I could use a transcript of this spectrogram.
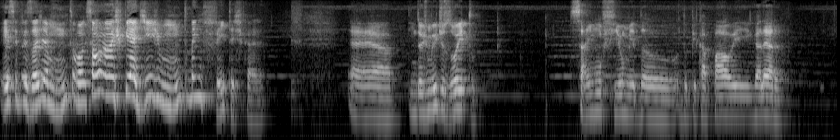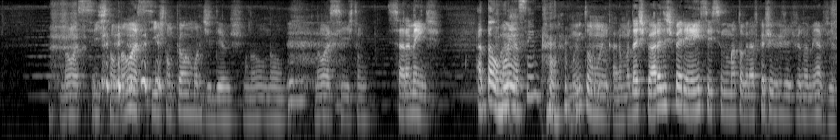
esse episódio é muito bom. São umas piadinhas muito bem feitas, cara. É, em 2018, saiu um filme do, do Pica-Pau e, galera, não assistam, não assistam, pelo amor de Deus. Não, não, não assistam. Sinceramente, É tão ruim assim, cara? muito ruim, cara. Uma das piores experiências cinematográficas que eu já tive na minha vida.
